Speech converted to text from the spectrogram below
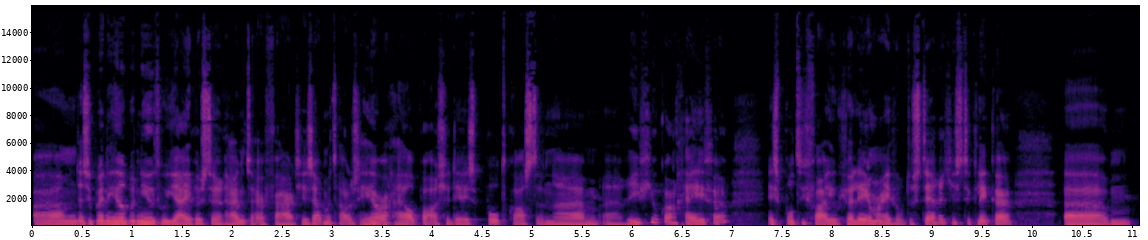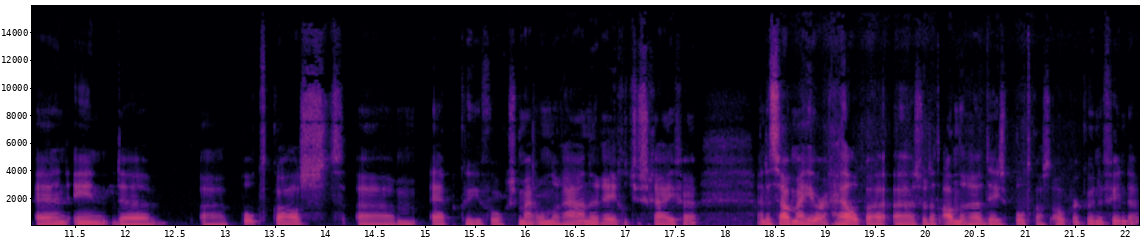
Um, dus ik ben heel benieuwd hoe jij rust en ruimte ervaart. Je zou me trouwens heel erg helpen als je deze podcast een, een review kan geven. In Spotify hoef je alleen maar even op de sterretjes te klikken. Um, en in de uh, podcast app kun je volgens mij onderaan een regeltje schrijven. En dat zou mij heel erg helpen, uh, zodat anderen deze podcast ook weer kunnen vinden.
